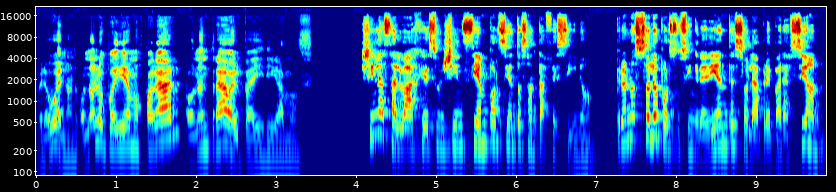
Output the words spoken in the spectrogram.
pero bueno, o no lo podíamos pagar o no entraba al país, digamos. Gin La Salvaje es un gin 100% santafesino, pero no solo por sus ingredientes o la preparación,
